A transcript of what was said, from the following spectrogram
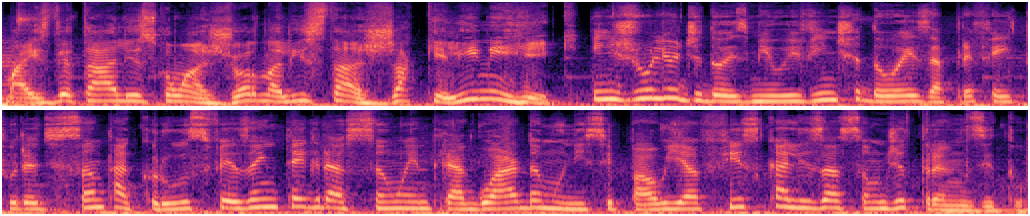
Mais detalhes com a jornalista Jaqueline Henrique. Em julho de 2022, a Prefeitura de Santa Cruz fez a integração entre a Guarda Municipal e a fiscalização de trânsito.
